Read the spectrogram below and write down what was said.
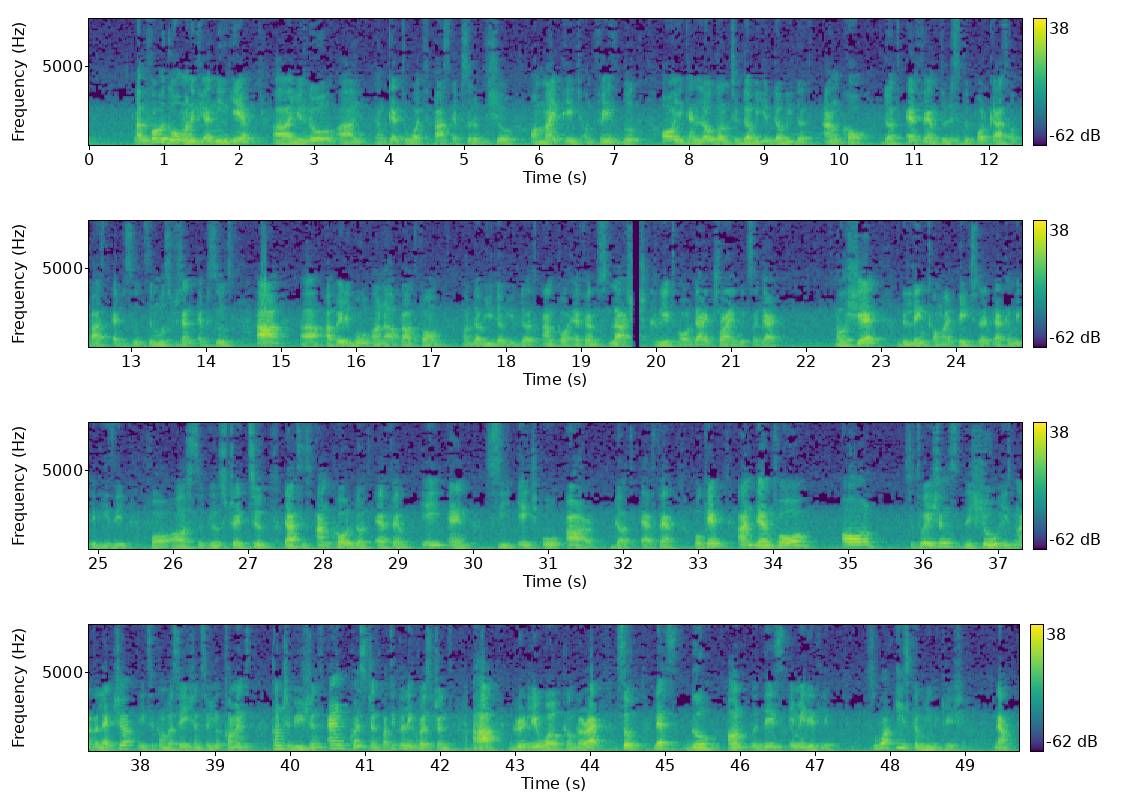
uh, before we go on, if you are new here, uh, you know uh, you can get to watch past episode of the show on my page on Facebook, or you can log on to www.anchor.fm to listen to podcasts of past episodes. The most recent episodes are uh, available on our platform on www.anchor.fm slash create or die trying with Sagai. I'll share the link on my page so that that can make it easy for us to go straight to. That is anchor.fm, A N C H O R.fm. Okay? And then for all situations, the show is not a lecture, it's a conversation. So your comments, contributions, and questions, particularly questions, are greatly welcomed. All right? So let's go on with this immediately. So, what is communication? Now,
